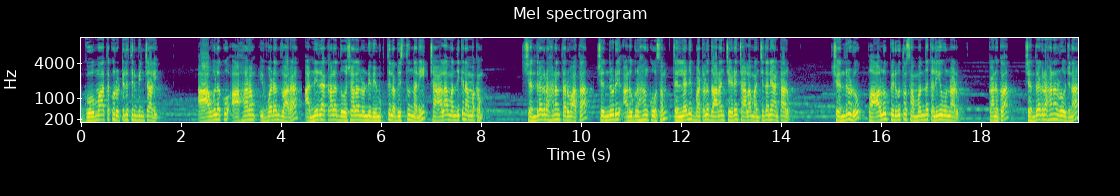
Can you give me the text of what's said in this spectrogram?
గోమాతకు రొట్టెలు తినిపించాలి. ఆవులకు ఆహారం ఇవ్వడం ద్వారా అన్ని రకాల దోషాల నుండి విముక్తి లభిస్తుందని చాలా మందికి నమ్మకం. చంద్రగ్రహణం తర్వాత చంద్రుడి అనుగ్రహం కోసం తెల్లని బట్టలు దానం చేయడం చాలా మంచిదని అంటారు. చంద్రుడు పాలు పెరుగుతో సంబంధం కలిగి ఉన్నాడు. కనుక చంద్రగ్రహణం రోజున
